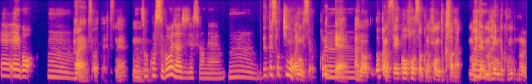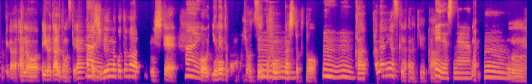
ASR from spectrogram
えー英語。うん。はい、そうですね。うん、そこすごい大事ですよね。うん。絶対そっちの方がいいんですよ。これって、うんあのどっかの成功法則の本とかはマイ,、ンドコントロールっていうかあのいろいろとあると思うんですけど、やっぱはい自分の言葉にして、はい。こう夢とか目標をずっと話しておくと、うんうん。か叶いやすくなるというか。いいですねまあ。うん。うん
